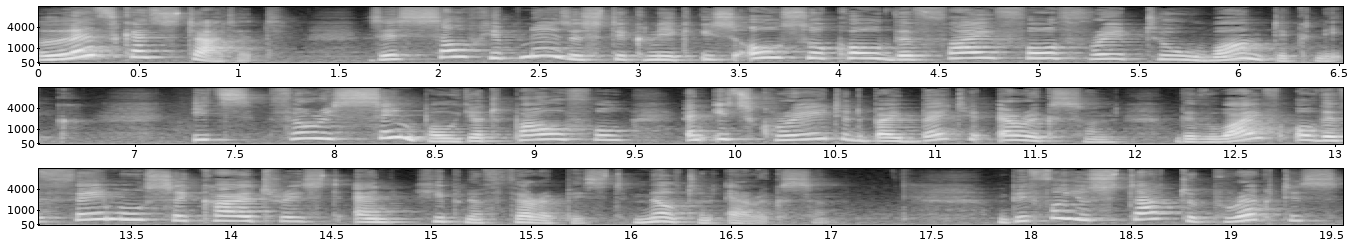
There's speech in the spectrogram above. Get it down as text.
let's get started. This self-hypnosis technique is also called the 5-4-3-2-1 technique. It's very simple yet powerful and it's created by Betty Erickson, the wife of the famous psychiatrist and hypnotherapist Milton Erickson. Before you start to practice,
